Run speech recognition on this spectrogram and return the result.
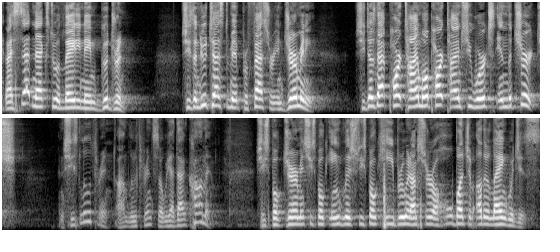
And I sat next to a lady named Gudrun. She's a New Testament professor in Germany. She does that part time. Well, part time, she works in the church. And she's Lutheran. I'm Lutheran, so we had that in common. She spoke German, she spoke English, she spoke Hebrew, and I'm sure a whole bunch of other languages.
